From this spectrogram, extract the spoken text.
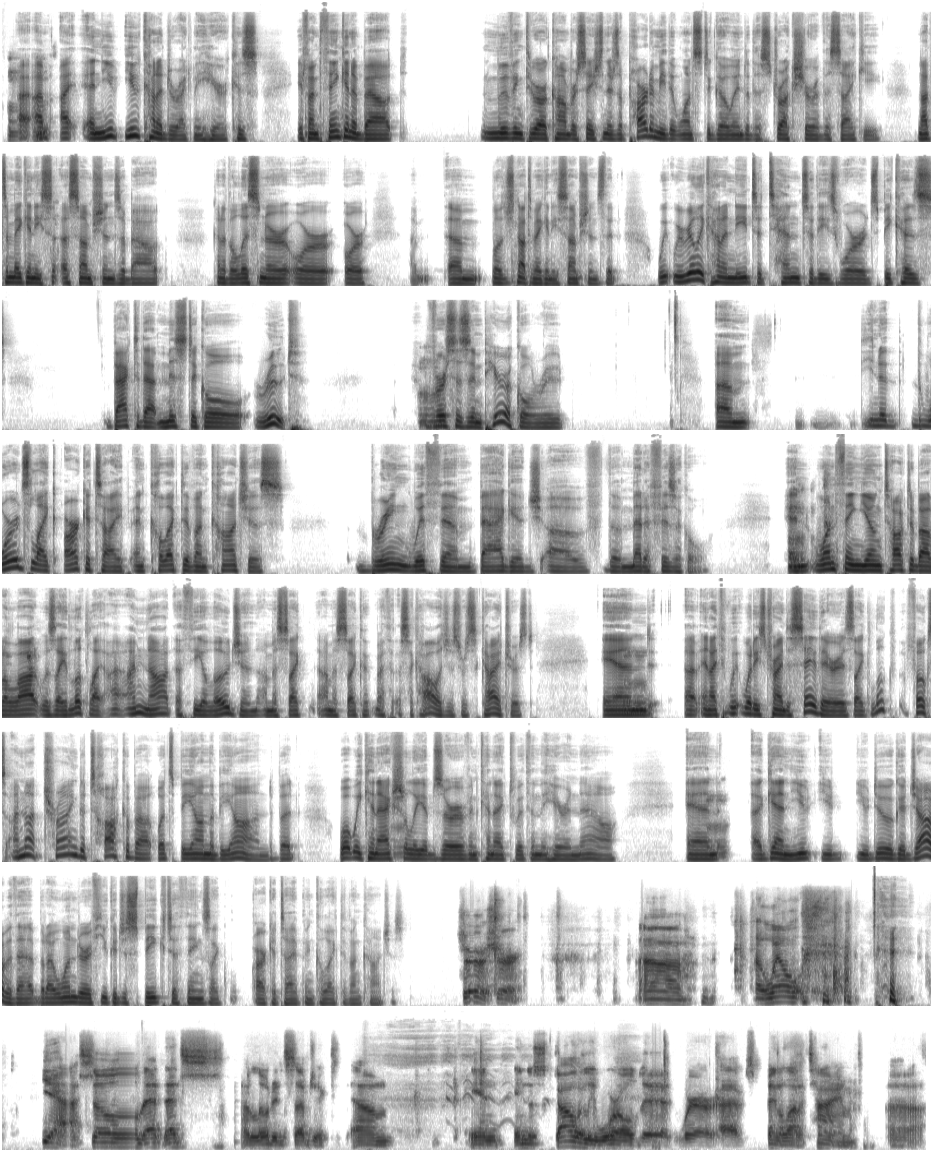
Mhm. I, I'm, I, and you you kind of direct me here, because if I'm thinking about moving through our conversation, there's a part of me that wants to go into the structure of the psyche, not to make any s- assumptions about kind of the listener or or um, um, well, just not to make any assumptions that we, we really kind of need to tend to these words because back to that mystical root Mhm. versus empirical root um you know the words like archetype and collective unconscious bring with them baggage of the metaphysical and Mm. one thing Jung talked about a lot was like, look, like I, I'm not a theologian. I'm a psych, I'm a, psych, a psychologist or psychiatrist, and uh, and I th- what he's trying to say there is like, look, folks, I'm not trying to talk about what's beyond the beyond, but what we can actually observe and connect with in the here and now. And Mhm. again, you you you do a good job of that, but I wonder if you could just speak to things like archetype and collective unconscious. Sure, sure. Uh, uh, well, yeah. So that that's a loaded subject. Um, in in the scholarly world uh, where I've spent a lot of time, uh,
